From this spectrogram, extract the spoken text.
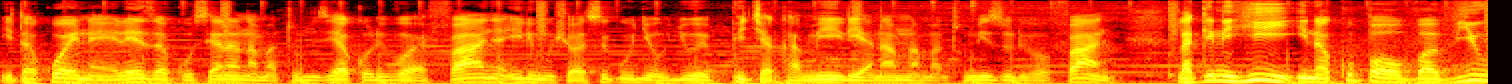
itakuwa inaeleza kuhusiana na matumizi yako ulivyoyafanya ili mwisho wa siku uje ujue picha kamili ya namna matumizi ulivyofanya. Lakini hii inakupa overview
